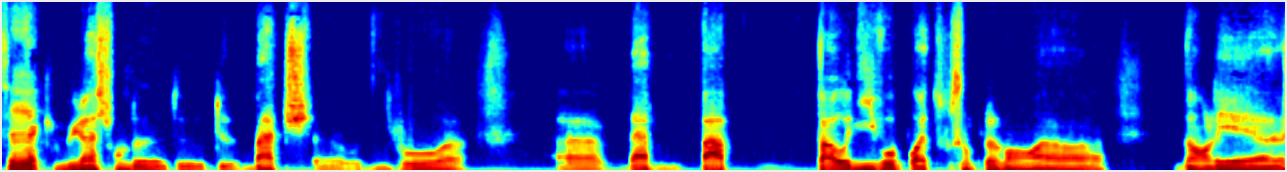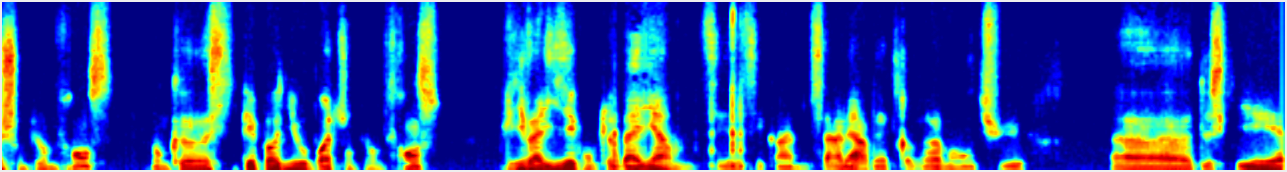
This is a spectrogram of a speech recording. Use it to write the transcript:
cette mm. accumulation de, de, de matchs euh, au niveau, euh, euh, bah, pas pas au niveau pour être tout simplement dans les champions de France. Donc si t'es pas au niveau pour être champion de France, rivaliser contre le Bayern, c'est quand même ça a l'air d'être vraiment au-dessus euh, de ce qui est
